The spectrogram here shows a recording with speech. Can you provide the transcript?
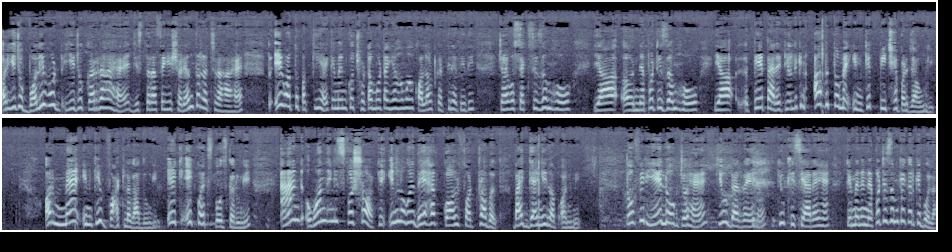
और ये जो बॉलीवुड ये जो कर रहा है, जिस तरह से ये षड्यंत्र रच रहा है तो एक बात तो पक्की है कि मैं इनको छोटा मोटा यहाँ वहाँ कॉल आउट करती रहती थी, चाहे वो सेक्सिज्म हो या नेपोटिज्म हो या पे पैरिटी हो, लेकिन अब तो मैं इनके पीछे पड़ जाऊँगी। और मैं इनकी वाट लगा दूँगी, एक एक को एक्सपोज करूँगी। And one thing is for sure कि इन लोगों ने they have call for trouble by ganging up on me तो फिर ये लोग जो हैं, क्यों डर रहे हैं, क्यों खिसिया रहे हैं कि मैंने नेपोटिज्म के करके बोला?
